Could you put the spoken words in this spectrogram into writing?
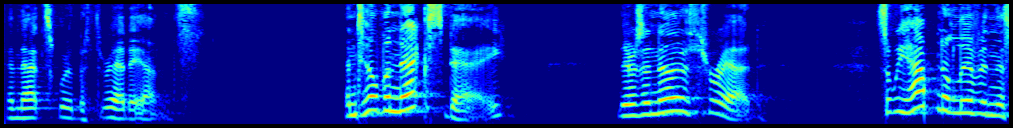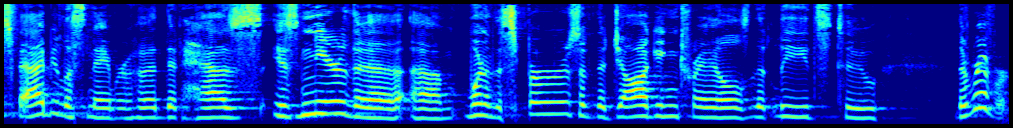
And that's where the thread ends. Until the next day, there's another thread so we happen to live in this fabulous neighborhood that has is near the um, one of the spurs of the jogging trails that leads to the river.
